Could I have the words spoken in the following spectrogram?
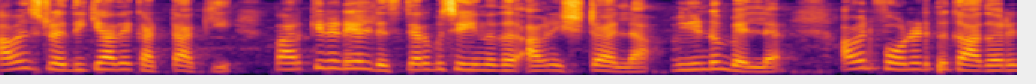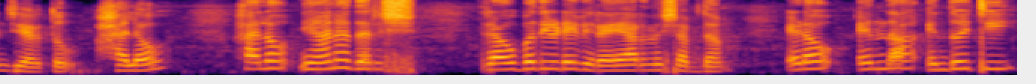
അവൻ ശ്രദ്ധിക്കാതെ കട്ടാക്കി. വർക്കിനിടയിൽ ഡിസ്റ്റർബ് ചെയ്യുന്നത് അവൻ ഇഷ്ടമല്ല. വീണ്ടും ബെല്ല്. അവൻ ഫോണെടുത്ത് കാതോരം ചേർത്തു. ഹലോ? ഹലോ ഞാൻ ആദർശ് ദ്രൗപതിയുടെ വിറയാർന്ന ശബ്ദം. എടോ എന്താ? എന്തു പറ്റി?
